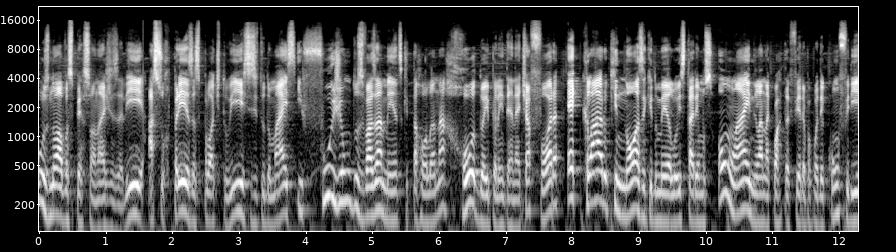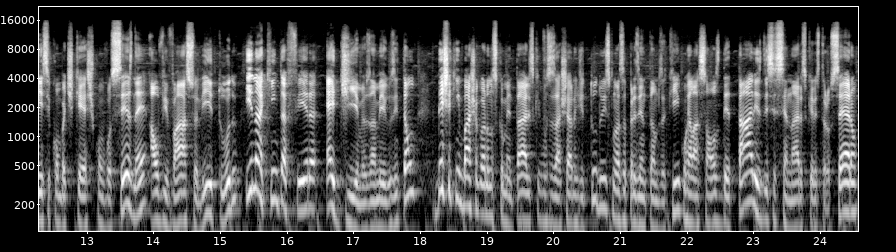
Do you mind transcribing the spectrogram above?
os novos personagens ali, as surpresas plot twists e tudo mais e fujam dos vazamentos que tá rolando a rodo aí pela internet afora. É claro que nós aqui do Meia Lua estaremos online lá na quarta-feira para poder conferir esse Combat Cast com vocês, né? Ao vivaço ali e tudo. E na quinta-feira é dia, meus amigos. Então Deixa aqui embaixo agora nos comentários o que vocês acharam de tudo isso que nós apresentamos aqui com relação aos detalhes desses cenários que eles trouxeram,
